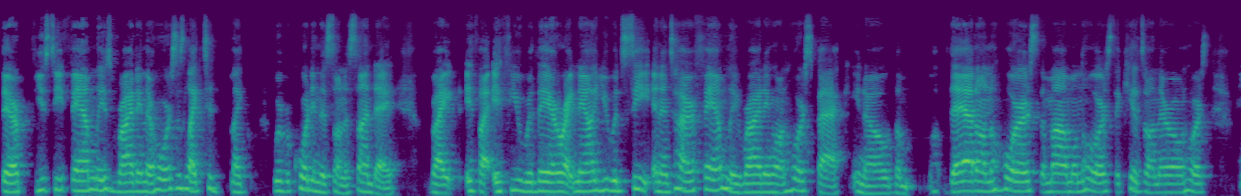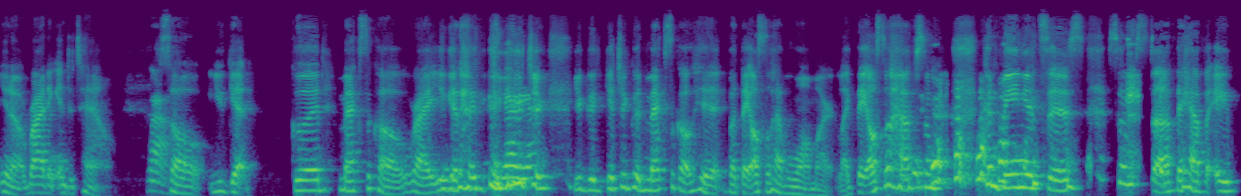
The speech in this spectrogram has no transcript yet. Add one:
there you see families riding their horses like to like we're recording this on a Sunday, right? If I, if you were there right now, you would see an entire family riding on horseback. You know, the dad on the horse, the mom on the horse, the kids on their own horse. You know, riding into town. Wow. So you get good Mexico, right? You get a, you yeah, get, yeah. Your, you get, get your good Mexico hit, but they also have a Walmart. Like they also have some conveniences, some stuff. They have a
